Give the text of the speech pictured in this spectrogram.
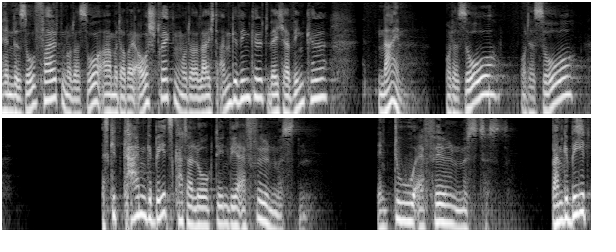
Hände so falten oder so, Arme dabei ausstrecken oder leicht angewinkelt. Welcher Winkel? Nein. Oder so oder so. Es gibt keinen Gebetskatalog, den wir erfüllen müssten, den du erfüllen müsstest. Beim Gebet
